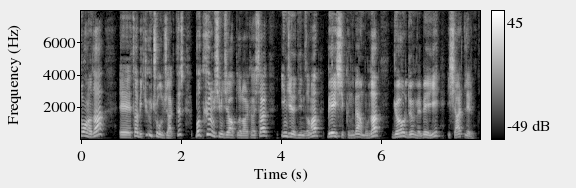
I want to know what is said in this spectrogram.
sonra da e, tabii ki 3 olacaktır. Bakıyorum şimdi cevapları arkadaşlar. İncelediğim zaman B şıkkını ben burada gördüm ve B'yi işaretlerim.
